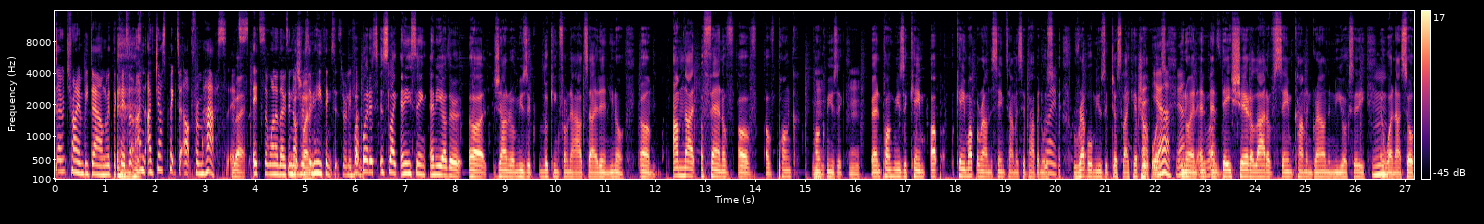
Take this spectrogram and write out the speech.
don't try and be down with the kids. And I've just picked it up from Hass. It's, Right. it's one of those innocuous things. He thinks it's really funny. But but it's it's like anything any other uh, genre of music looking from the outside in. You know, um, I'm not a fan of of of punk punk Mm. music, Mm. and punk music came up came up around the same time as hip hop, and it was Right. rebel music just like hip hop was. Yeah, yeah, you know, and and, and they shared a lot of same common ground in New York City Mm. and whatnot. So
